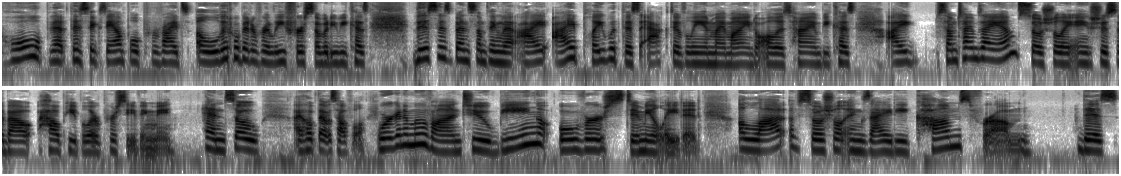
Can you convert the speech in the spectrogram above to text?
hope that this example provides a little bit of relief for somebody because this has been something that I, I play with this actively in my mind all the time because I sometimes I am socially anxious about how people are perceiving me. And so I hope that was helpful. We're going to move on to being overstimulated. A lot of social anxiety comes from this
